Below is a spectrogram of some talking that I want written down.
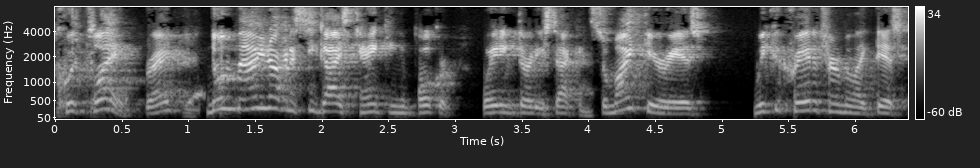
Quick play, right? Yeah. No, now you're not going to see guys tanking in poker, waiting 30 seconds. So my theory is we could create a tournament like this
